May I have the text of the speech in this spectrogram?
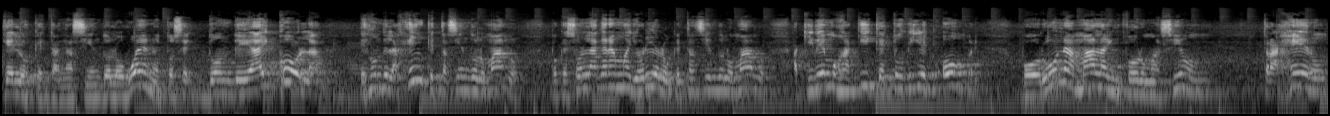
que los que están haciendo lo bueno. Entonces, donde hay cola, es donde la gente está haciendo lo malo, porque son la gran mayoría los que están haciendo lo malo. Aquí vemos aquí que estos 10 hombres, por una mala información, trajeron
